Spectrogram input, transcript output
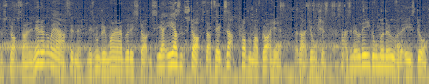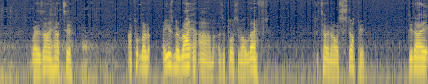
It's a stop sign. And he don't know my ass, isn't he? And he's wondering why I bloody stopped. You see, he hasn't stopped, that's the exact problem I've got here, at that junction. That is an illegal manoeuvre that he's done. Whereas I had to... I put my... I used my right arm as opposed to my left to tell him I was stopping. Did I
